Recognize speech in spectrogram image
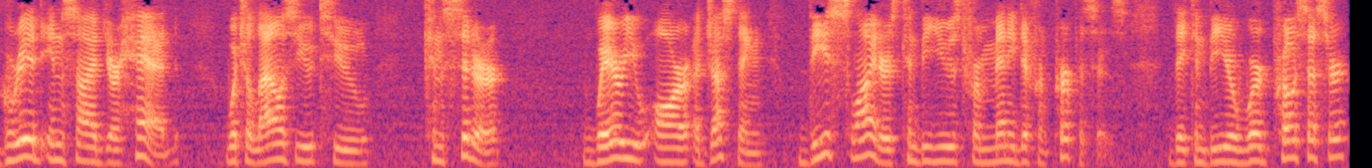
grid inside your head, which allows you to consider where you are adjusting these sliders can be used for many different purposes. They can be your word processor,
